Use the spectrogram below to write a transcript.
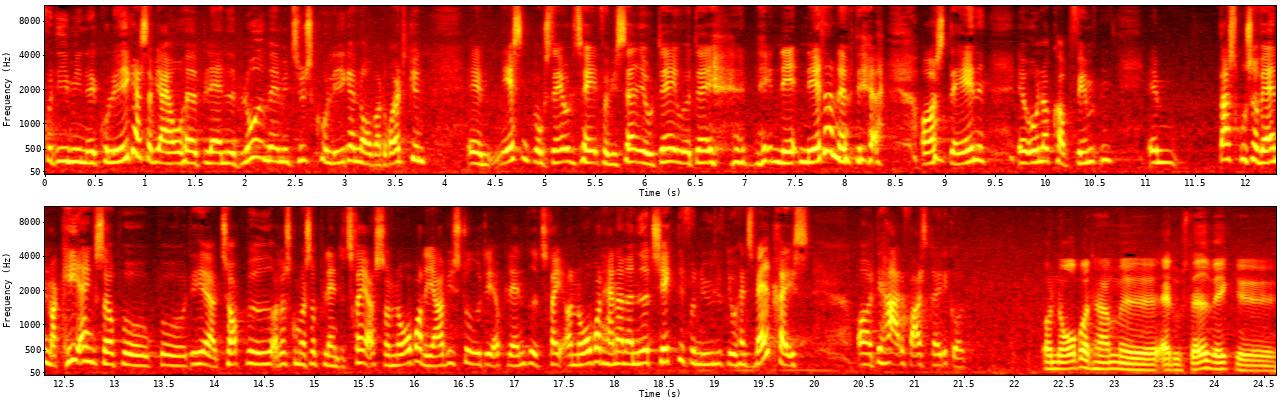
fordi mine kollegaer, som jeg jo havde blandet blod med, min tyske kollega Norbert Røtgen, øh, næsten bogstaveligt talt, for vi sad jo dag ud af dag, netterne der, også dagene øh, under COP15. Øh, der skulle så være en markering så på, på det her topmøde, og der skulle man så plante træer, så Norbert og jeg, vi stod der og plantede træ, og Norbert han har været nede og tjekke det for nylig, det var hans valgkreds, og det har det faktisk rigtig godt. Og Norbert, ham øh, er du stadigvæk øh,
